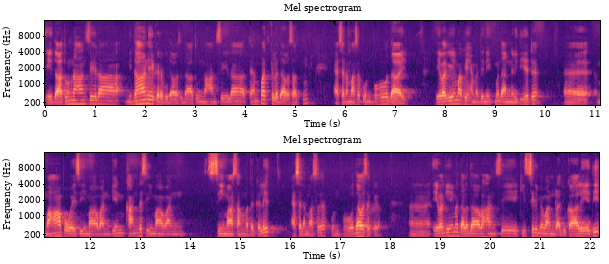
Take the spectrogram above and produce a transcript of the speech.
ඒ ධාතුන් වහන්සේලා නිධානය කරපු දවස ධාතුන් වහන්සේලා තැන්පත් කළ දවසත් ඇසල මස පුන් පොහොව දායි. ඒ වගේම අපි හැමදෙනෙක්ම දන්න විදිහට මහා පොය සීමාවන්ගෙන් ඛණ්ඩ සීමාවන් සීමා සම්මත කළෙත් ඇසල මස පුන් පොහොව දවසක. ඒ වගේම දළදා වහන්සේ කිස්සිරි මෙවන් රජු කාලයේදී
